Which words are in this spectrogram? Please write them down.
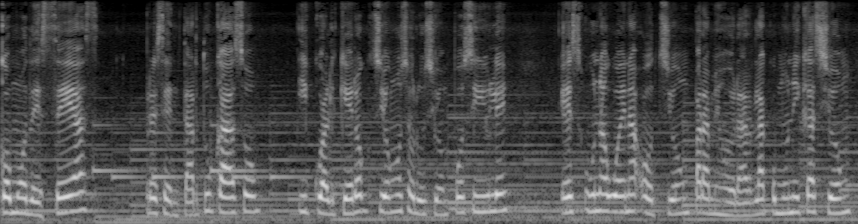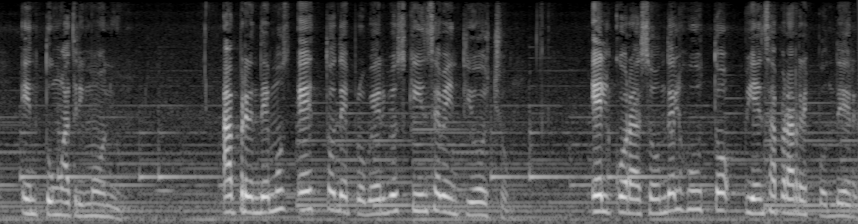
como deseas presentar tu caso y cualquier opción o solución posible es una buena opción para mejorar la comunicación en tu matrimonio. Aprendemos esto de Proverbios 15:28. El corazón del justo piensa para responder,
